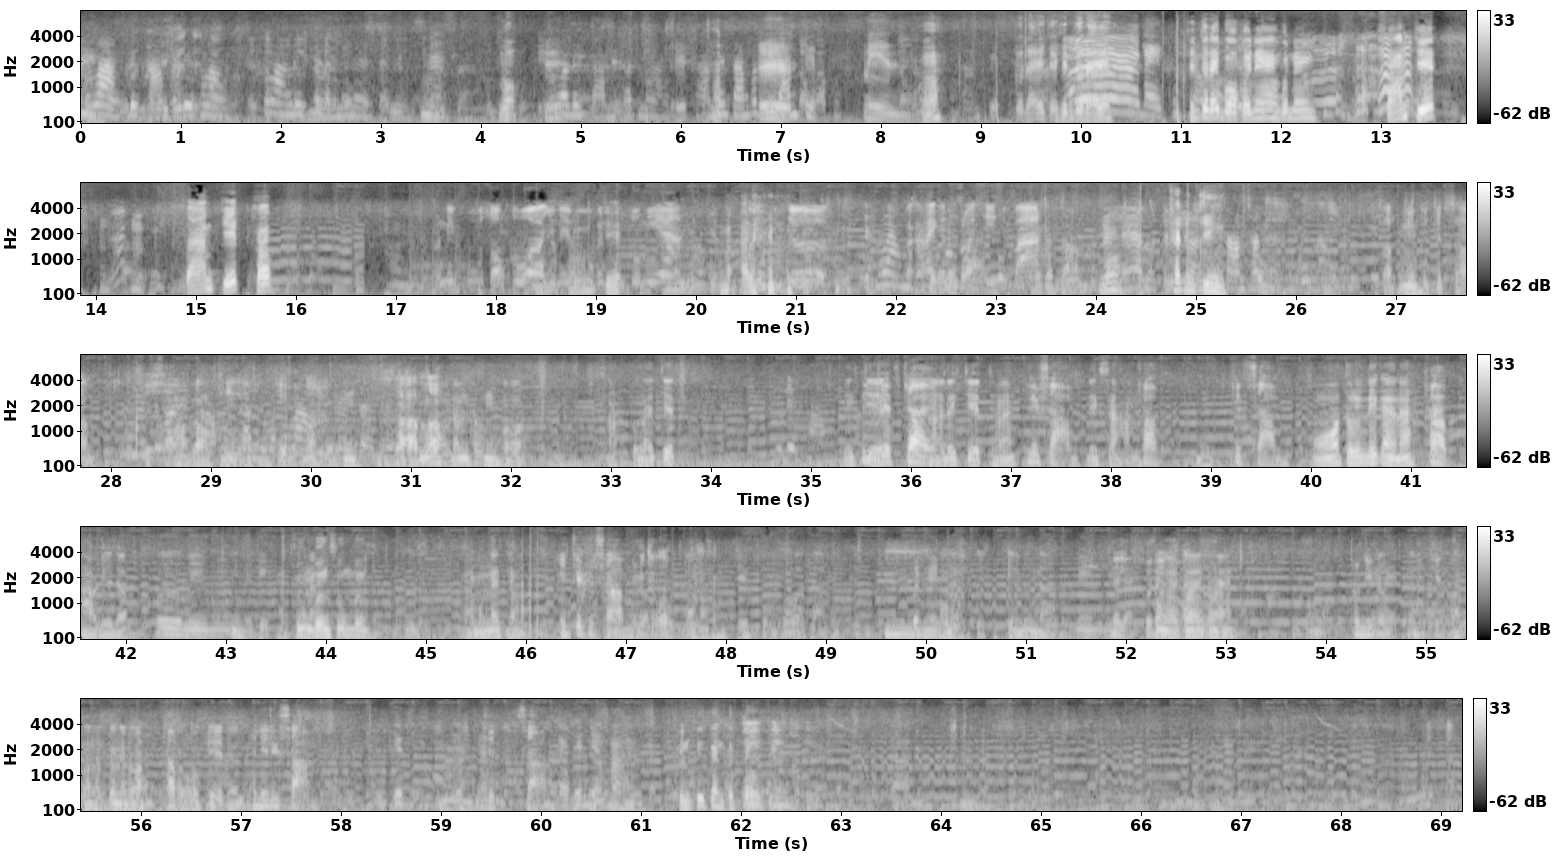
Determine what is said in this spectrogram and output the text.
ข้างล่างเลขสามกับเลขข้างล่างข้างล่างเลขอะไรไม่แน่ใจเนาะเพราะว่าเลขสามชัดมากสามเลขสามก็สามเจ็ดเมนฮะ ตัวไหนจะเห็นตัวไหนเห็นตัวไหนบอกไปแน่บนหนึ่งสามเจ็ดสามเจ็ดครับมันมีปูสองตัวอยู่ในรูสามเป็นเจ็ดปูตัวเมียอะไรเจอแต่ข้างล่างแล้วก็ให้เงินร้อยสี่สิบบาทเนาะชัดจริงสามชัดสามเจ็ดได้เจ็ดสามเจ็ดสามลองนี่เจ็ดเนาะอืมสามเนาะน้ำอ๋ออะตรงไหนเจ็ดนี่เลขสามเลขเลขเจ็เจ็ดดใช่อ่าเลขเจ็ดใช่ไหมเลขสามเลขสามครับ อืม เจ็ดสามอ๋อตัวเล็กๆอะนะครับอ้าวเดี๋ยวเดี๋ยวเออมีมีมีเด็กซูมเบิงซูมเบิงอ่ามึงได้จ่องเห็นเจ็ดกับสามมันจะอ่อนอ่าสามเจ็ดผมก็ว่าสามอืมตรงไหนเจ็ดเจ็ดนี่แหละตัวตรงไหนนั้นตรงไหนตรงไหนตัวนี้ครับเลขเจ็ดอ่าตรงไหนตรงไหนวะครับผม โอเคเดี๋ยวเดี๋ยวอันนี้เลขสามเจ็ดอืมเจ็ดสามเห็นยังสามเห็นคือกันกับเจ้าสิข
